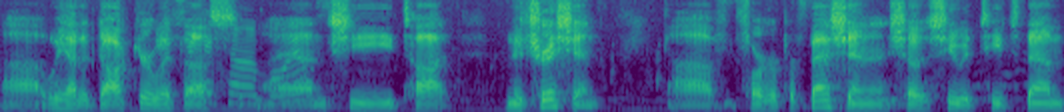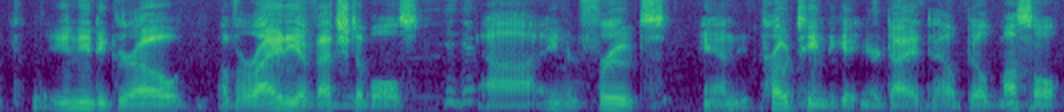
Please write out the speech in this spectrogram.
uh, we had a doctor with us and she taught nutrition uh, for her profession, and so she would teach them you need to grow a variety of vegetables, uh, even fruits, and protein to get in your diet to help build muscle.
